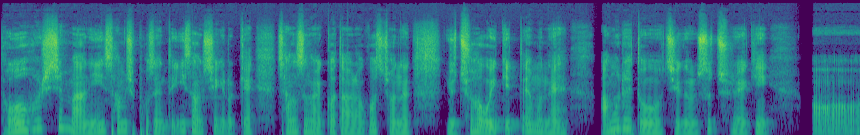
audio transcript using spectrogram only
더 훨씬 많이 30% 이상씩 이렇게 상승할 거다라고 저는 유추하고 있기 때문에 아무래도 지금 수출액이 어,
